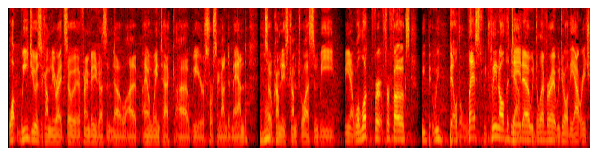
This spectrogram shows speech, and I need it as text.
what we do as a company, right? So, if anybody who doesn't know, uh, I own Wayne Tech. Uh, we are sourcing on demand. Mm-hmm. So, companies come to us and we, you know, we'll look for for folks. We we build a list. We clean all the Yeah. data. We deliver it. We do all the outreach.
